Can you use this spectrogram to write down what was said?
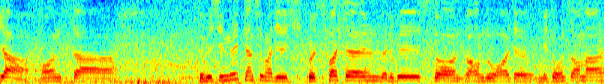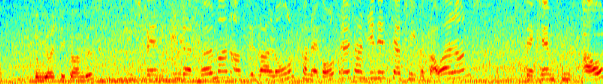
Ja, und äh, du bist Ingrid, kannst du mal dich kurz vorstellen, wer du bist und warum du heute mit uns auch mal zum Gericht gekommen bist? Ich bin Ingrid Höllmann aus Iserlohn von der Großelterninitiative Sauerland. Wir kämpfen auch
